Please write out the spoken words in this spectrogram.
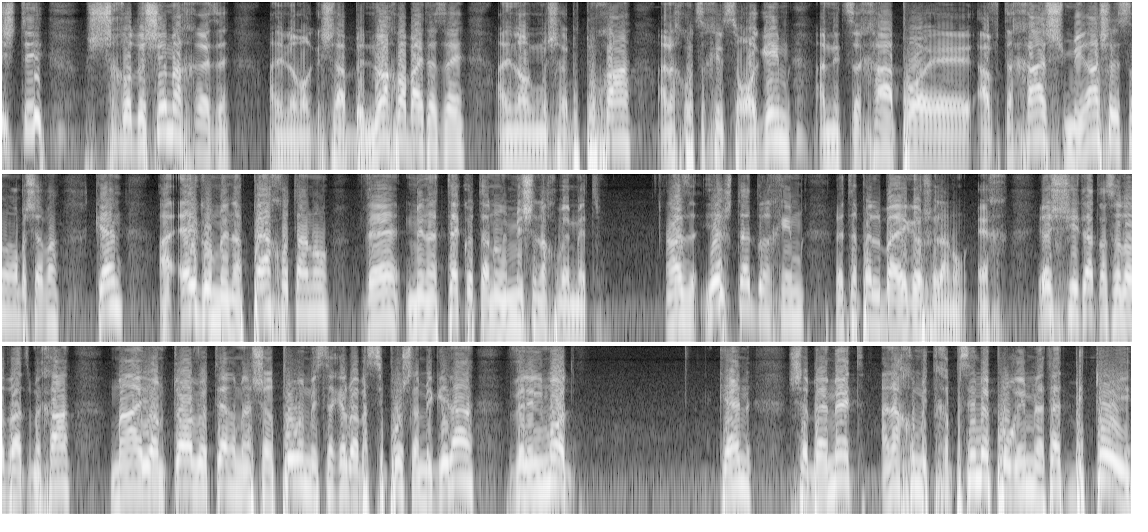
אשתי חודשים אחרי זה, אני לא מרגישה בנוח בבית הזה, אני לא מרגישה בטוחה, אנחנו צריכים סורגים, אני צריכה פה אה, אבטחה, שמירה של 24/7, כן? האגו מנפח אותנו ומנתק אותנו ממי שאנחנו באמת. אז יש שתי דרכים לטפל באגו שלנו. איך? יש שיטת הסודות בעצמך, מה היום טוב יותר מאשר פורים להסתכל בסיפור של המגילה וללמוד. כן? שבאמת אנחנו מתחפשים בפורים לתת ביטוי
